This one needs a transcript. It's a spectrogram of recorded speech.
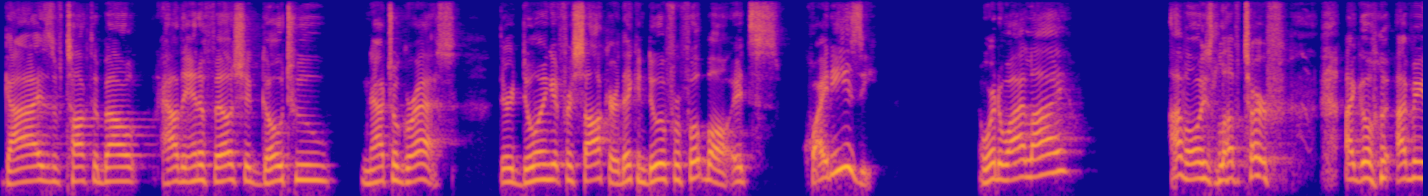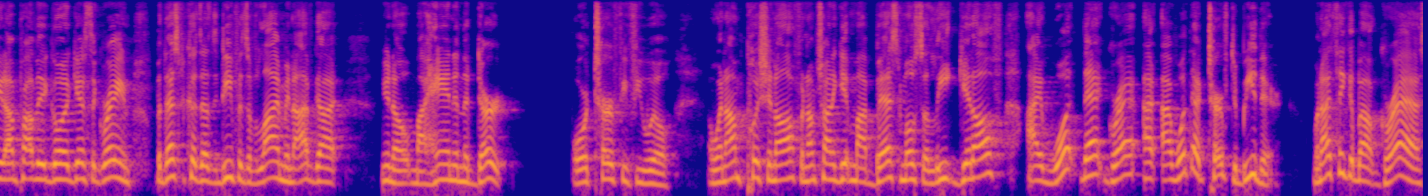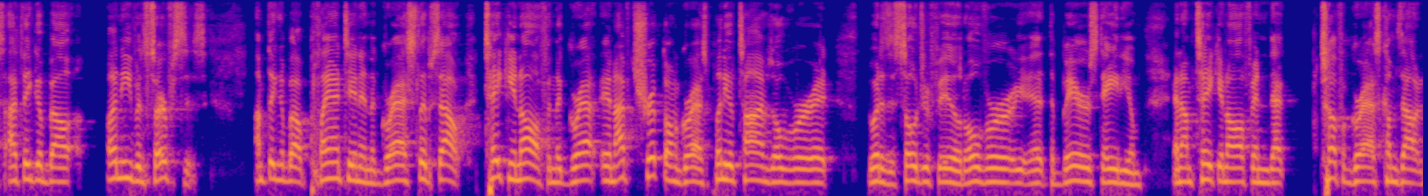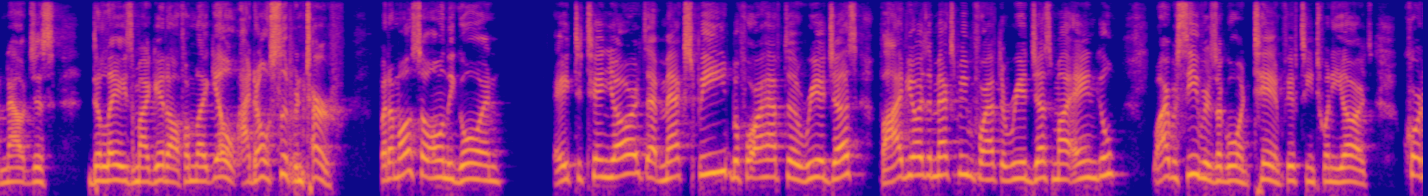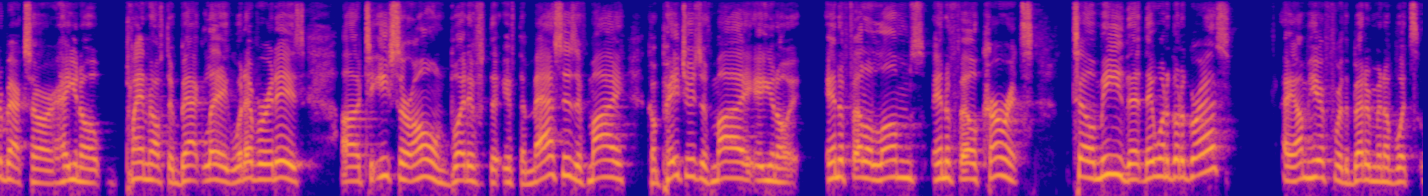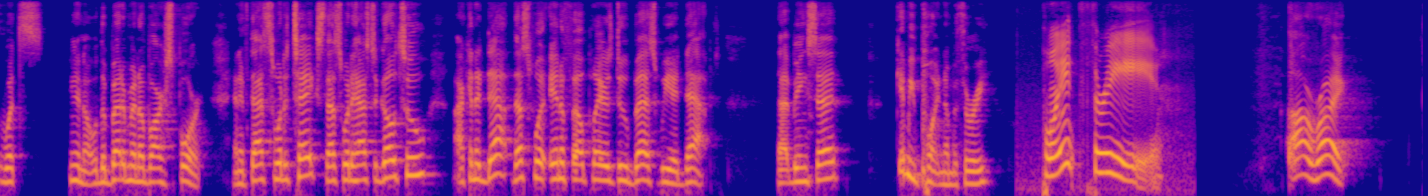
Guys have talked about how the NFL should go to natural grass. They're doing it for soccer. They can do it for football. It's quite easy. Where do I lie? I've always loved turf. I go, I mean, I'm probably going against the grain, but that's because as a defensive lineman, I've got, you know, my hand in the dirt or turf, if you will. And when I'm pushing off and I'm trying to get my best, most elite get off, I want that grass, I, I want that turf to be there. When I think about grass, I think about uneven surfaces. I'm thinking about planting and the grass slips out, taking off, and the grass. And I've tripped on grass plenty of times over at what is it, Soldier Field, over at the Bears Stadium, and I'm taking off, and that tough of grass comes out, and now it just delays my get off. I'm like, yo, I don't slip in turf, but I'm also only going eight to 10 yards at max speed before I have to readjust, five yards at max speed before I have to readjust my angle. Wide receivers are going 10, 15, 20 yards. Quarterbacks are, you know, planting off their back leg, whatever it is, uh, to each their own. But if the if the masses, if my compatriots, if my, you know, NFL alums, NFL currents tell me that they want to go to grass, hey, I'm here for the betterment of what's what's you know the betterment of our sport. And if that's what it takes, that's what it has to go to. I can adapt. That's what NFL players do best. We adapt. That being said, give me point number three. Point three. All right.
